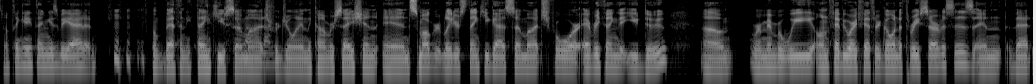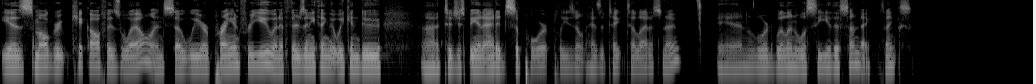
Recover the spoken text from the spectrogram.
I don't think anything needs to be added. well, Bethany, thank you so You're much welcome. for joining the conversation. And small group leaders, thank you guys so much for everything that you do. Um, remember, we on February 5th are going to three services, and that is small group kickoff as well. And so we are praying for you. And if there's anything that we can do uh, to just be an added support, please don't hesitate to let us know. And Lord willing, we'll see you this Sunday. Thanks.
